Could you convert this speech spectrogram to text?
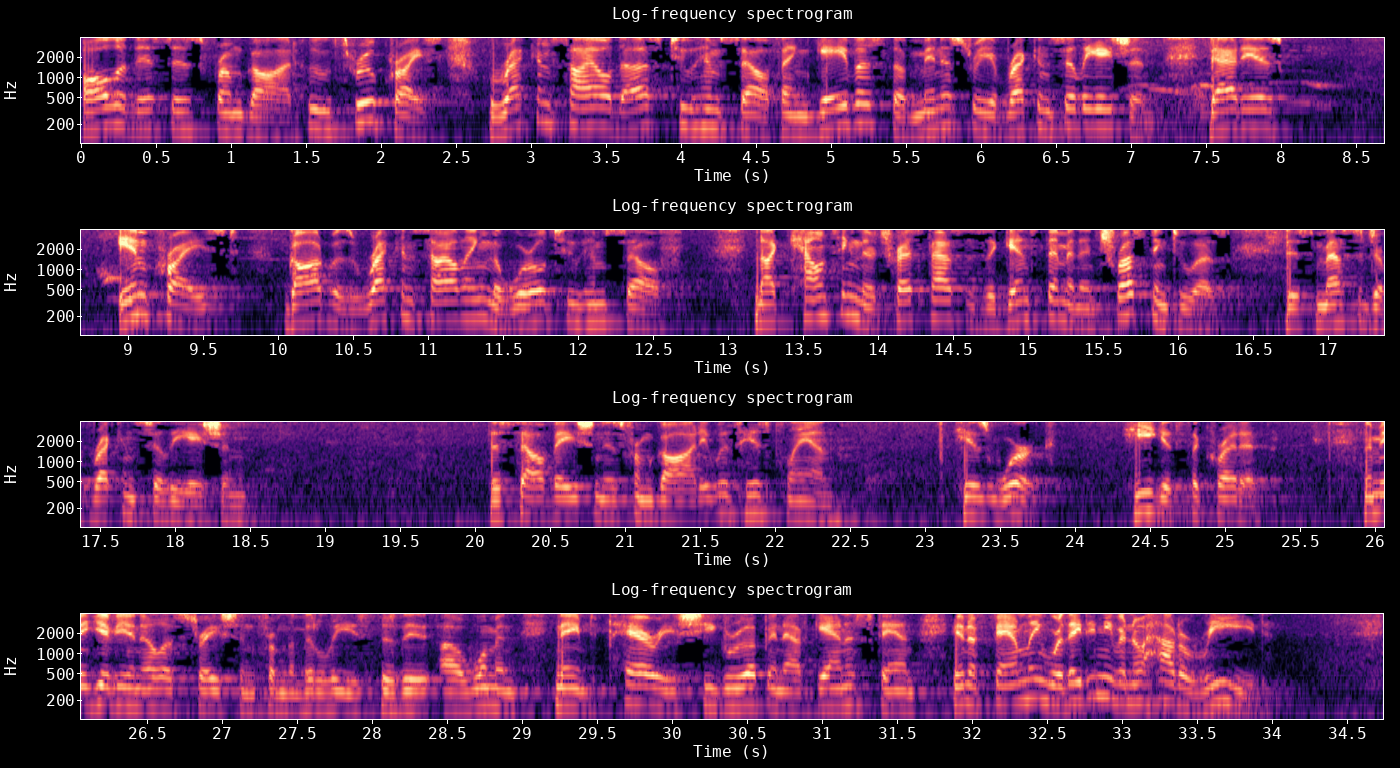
All of this is from God, who through Christ reconciled us to himself and gave us the ministry of reconciliation. That is, in Christ, God was reconciling the world to himself, not counting their trespasses against them and entrusting to us this message of reconciliation. This salvation is from God. It was his plan, his work. He gets the credit. Let me give you an illustration from the Middle East. There's a, a, woman named Perry. She grew up in Afghanistan in a family where they didn't even know how to read.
